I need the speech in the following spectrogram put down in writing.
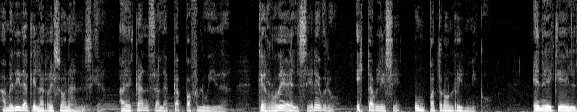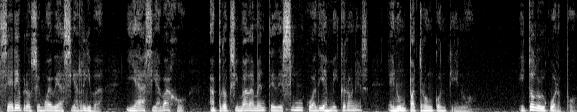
a medida que la resonancia alcanza la capa fluida que rodea el cerebro, establece un patrón rítmico en el que el cerebro se mueve hacia arriba y hacia abajo aproximadamente de 5 a 10 micrones en un patrón continuo. Y todo el cuerpo,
